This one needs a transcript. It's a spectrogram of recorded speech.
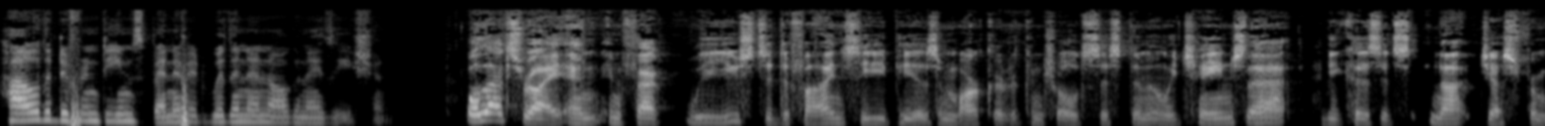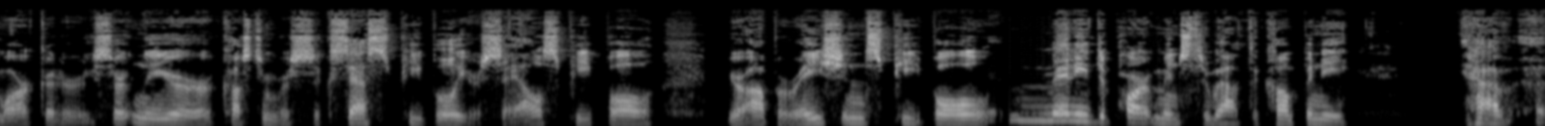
How the different teams benefit within an organization? Well, that's right. And in fact, we used to define CDP as a marketer controlled system, and we changed that because it's not just for marketers. Certainly, your customer success people, your sales people, your operations people, many departments throughout the company have uh,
